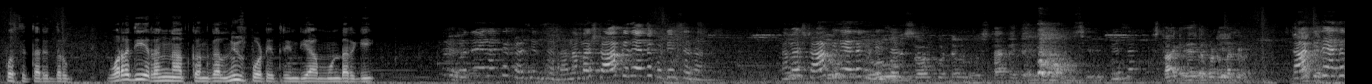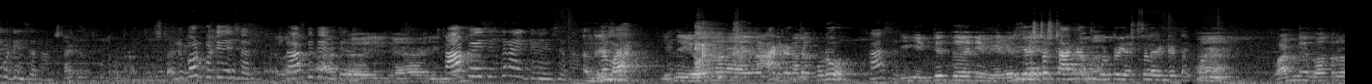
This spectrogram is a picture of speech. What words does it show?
ಉಪಸ್ಥಿತರಿದ್ದರು. ವರದಿ Ranganath Kandgal news forty India Mundargi. ಮದುವೆಗೆ ಅಂತ ಕಳ್ಸೀನಿ ಸರ್ ನಾನು. ನಮ್ಮ ಸ್ಟಾಕ್ ಇದೆ ಅಂತ ಸ್ಟಾಕ್ ಇದೆ ಅಂತ ಕೊಟ್ಟಿನಿ ಸರ್ ನಾನು. ರಿಪೋರ್ಟ್ ಕೊಟ್ಟಿದ್ದೀನಿ ಸರ್. ಸ್ಟಾಕ್ ಇದೆ ಅಂತ ಸ್ಟಾಕ್ ಐತಿ ಅಂತ ಆಯ್ತೀನಿ ಸರ್ ಇದು ಏಳ್ನೂರ ಐವತ್ತು ಕೊಡು. ಹಾಂ ಸರ್. ಈಗ ಇದ್ದಿದ್ದು ನೀವು ಎಷ್ಟು ಸ್ಟಾಕ್ ಅಂತ ಕೊಟ್ಟು ಎಷ್ಟು ಸಲ ಇಂಡೇಟ್ ಹಾಕ್ಕೊಡಿ ಒಮ್ಮೆ ಬಂದ್ರು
